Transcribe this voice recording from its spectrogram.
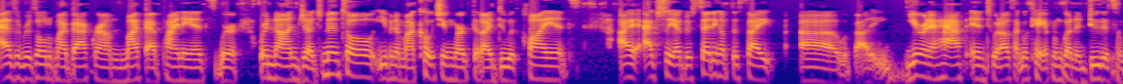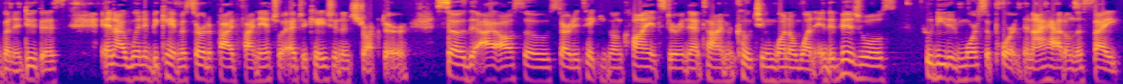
as a result of my background, my Fab Finance, we're, we're non-judgmental, even in my coaching work that I do with clients. I actually, after setting up the site, uh, about a year and a half into it, I was like, okay, if I'm going to do this, I'm going to do this. And I went and became a certified financial education instructor. So that I also started taking on clients during that time and coaching one on one individuals who needed more support than I had on the site.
